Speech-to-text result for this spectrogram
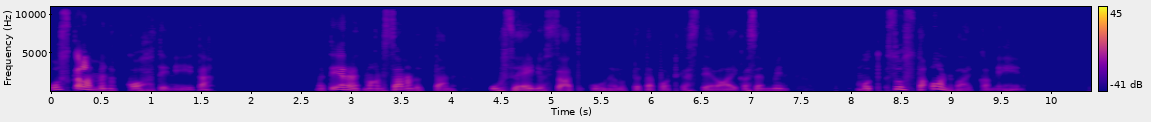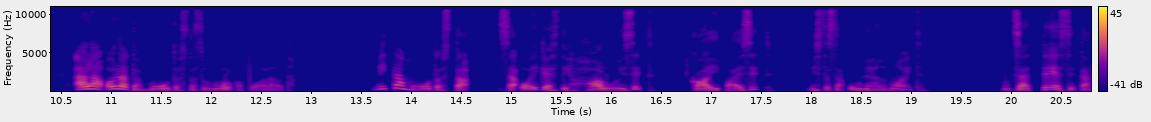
Uskalla mennä kohti niitä. Mä tiedän, että mä oon sanonut tämän usein, jos sä oot kuunnellut tätä podcastia jo aikaisemmin, mutta susta on vaikka mihin. Älä odota muutosta sun ulkopuolelta. Mitä muutosta sä oikeasti haluisit, kaipaisit, mistä sä unelmoit, mutta sä et tee sitä,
